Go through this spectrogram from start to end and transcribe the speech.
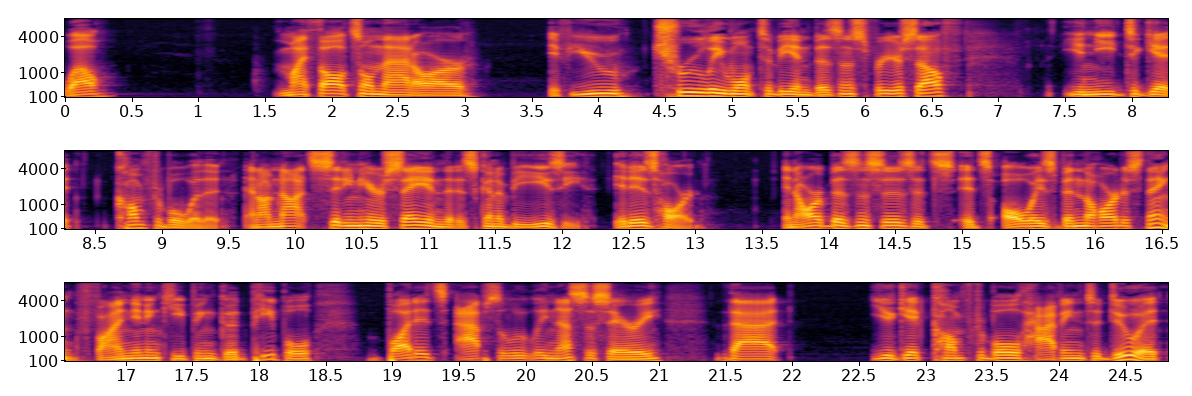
Well, my thoughts on that are if you truly want to be in business for yourself, you need to get comfortable with it. And I'm not sitting here saying that it's going to be easy. It is hard. In our businesses, it's it's always been the hardest thing, finding and keeping good people, but it's absolutely necessary that you get comfortable having to do it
